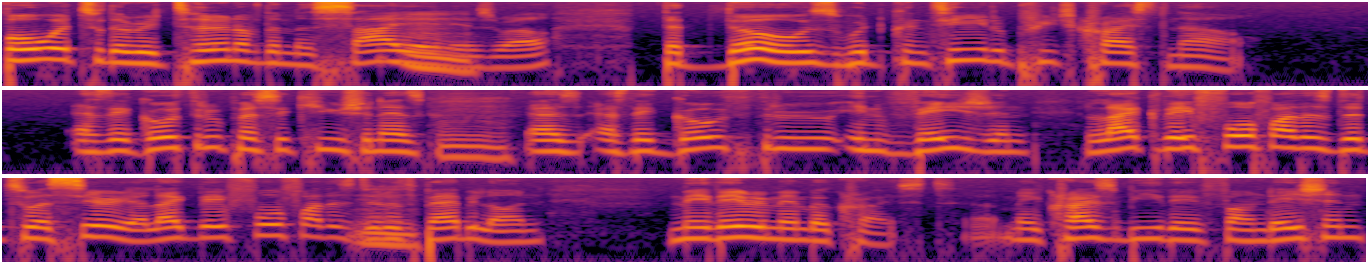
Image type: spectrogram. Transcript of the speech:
forward to the return of the Messiah in Mm. Israel, that those would continue to preach Christ now. As they go through persecution, as Mm. as as they go through invasion like their forefathers did to Assyria, like their forefathers did with Mm. Babylon, may they remember Christ. Uh, may Christ be their foundation.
